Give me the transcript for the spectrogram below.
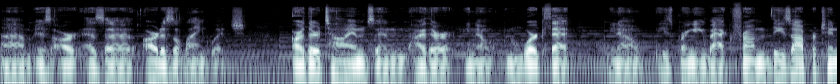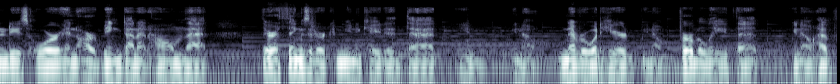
um, is art as a art as a language. Are there times in either, you know, work that, you know, he's bringing back from these opportunities or in art being done at home that there are things that are communicated that you, you know, never would hear, you know, verbally that, you know, have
